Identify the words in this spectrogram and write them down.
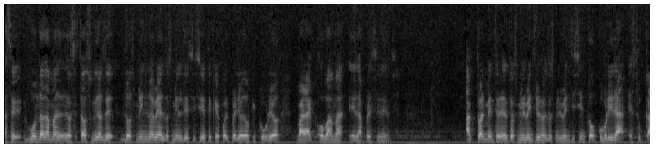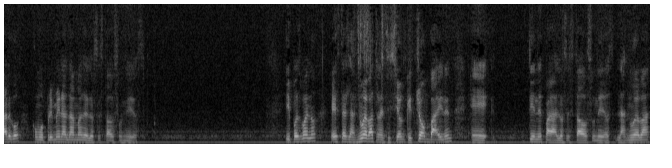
La segunda dama de los Estados Unidos de 2009 al 2017, que fue el periodo que cubrió Barack Obama en la presidencia. Actualmente del 2021 al 2025 cubrirá su cargo como primera dama de los Estados Unidos. Y pues bueno, esta es la nueva transición que John Biden eh, tiene para los Estados Unidos. La nueva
